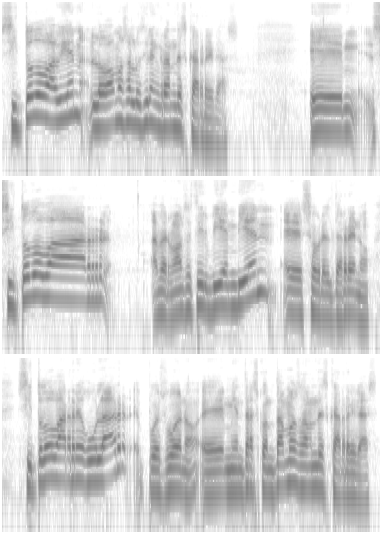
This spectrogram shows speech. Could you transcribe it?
Si todo va bien, lo vamos a lucir en grandes carreras. Eh, si todo va a ver, vamos a decir bien, bien eh, sobre el terreno. Si todo va regular, pues bueno, eh, mientras contamos grandes carreras.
